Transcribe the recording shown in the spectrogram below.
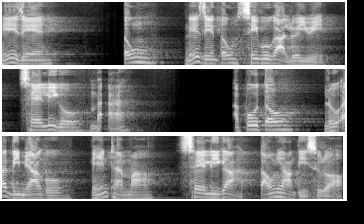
နေ့စဉ်သုံး နေ့စဉ်သုံးဆေးဘူးကလွေ၍ဆယ်လီကိုမအပ်အပူသုံးလိုအပ်သည်များကိုလင်းထံမှဆယ်လီက တောင်းရသည်ဆိုတော့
